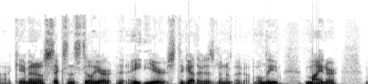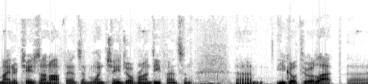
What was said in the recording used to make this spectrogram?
uh, came in in 06 and is still here eight years together. There's been uh, only minor minor changes on offense and one change over on defense, and um, you go through a lot, uh,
